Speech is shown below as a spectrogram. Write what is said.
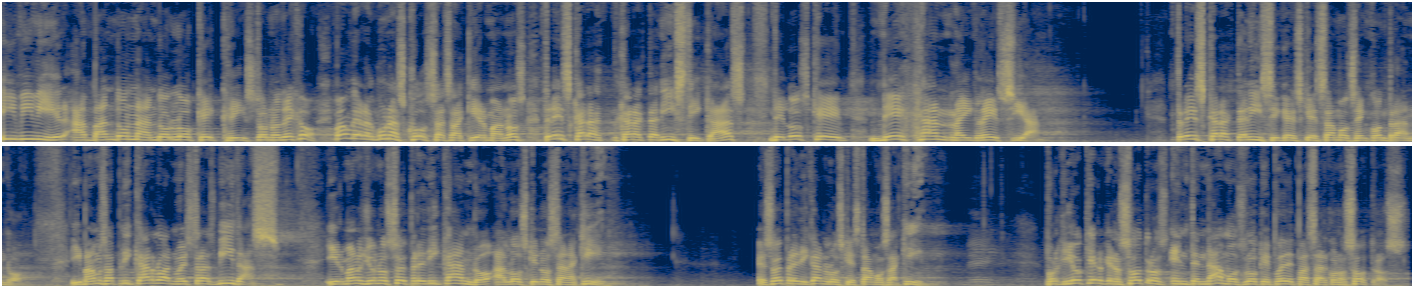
y vivir abandonando lo que Cristo nos dejó. Vamos a ver algunas cosas aquí, hermanos, tres características de los que dejan la iglesia. Tres características que estamos encontrando y vamos a aplicarlo a nuestras vidas. Y hermanos, yo no estoy predicando a los que no están aquí. Estoy predicando a los que estamos aquí. Porque yo quiero que nosotros entendamos lo que puede pasar con nosotros.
